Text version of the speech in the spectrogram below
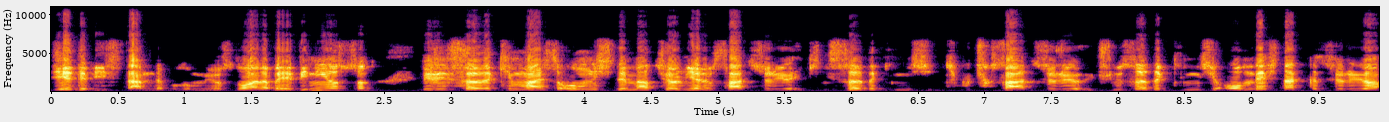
diye de bir istemde bulunmuyorsun. O arabaya biniyorsun. Birinci sırada kim varsa onun işlemi atıyorum yarım saat sürüyor. İkinci sıradakinin işi iki buçuk saat sürüyor. Üçüncü sıradakinin işi 15 dakika sürüyor.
